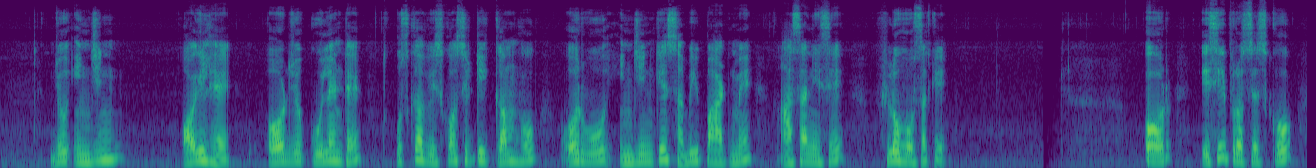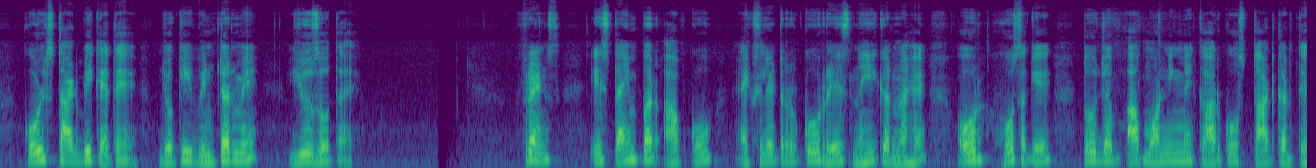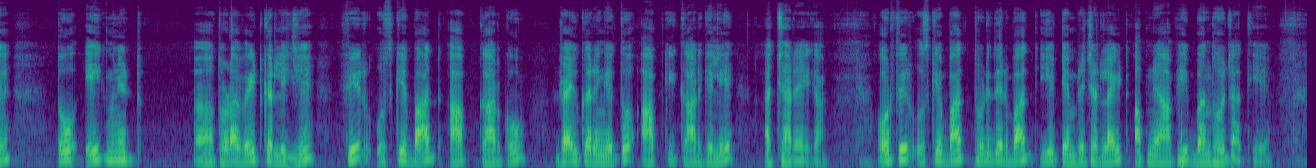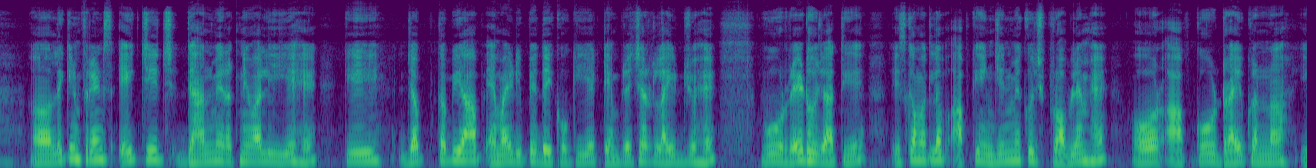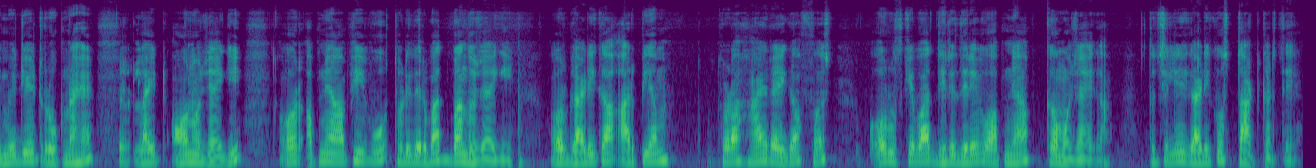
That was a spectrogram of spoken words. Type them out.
जो इंजन ऑयल है और जो कूलेंट है, उसका विस्कोसिटी कम हो और वो इंजन के सभी पार्ट में आसानी से फ्लो हो सके। और इसी प्रोसेस को कोल्ड स्टार्ट भी कहते हैं, जो कि विंटर में यूज़ होता है। फ्रेंड्स इस टाइम पर आपको एक्सीटर को रेस नहीं करना है और हो सके तो जब आप मॉर्निंग में कार को स्टार्ट करते हैं तो एक मिनट थोड़ा वेट कर लीजिए, फिर उसके बाद आप कार को ड्राइव करेंगे तो आपकी कार के लिए अच्छा रहेगा। और फिर उसके बाद थोड़ी देर बाद ये टेम्परेचर लाइट अपने आप ही बंद हो जाती है। लेकिन फ्रेंड्स एक चीज़ ध्यान में रखने वाली ये है कि जब कभी आप एमआईडी पे देखो कि ये टेम्परेचर लाइट जो है, वो रेड हो जाती है, इसका मतलब आपके इंजन में कुछ प्रॉब्लम है और आपको ड्राइव करना इमीडिएट रोकना है लाइट ऑन हो जाएगी और अपने आप ही वो थोड़ी देर बाद बंद हो जाएगी और गाड़ी का आरपीएम थोड़ा हाई रहेगा फ़र्स्ट और उसके बाद धीरे धीरे वो अपने आप कम हो जाएगा। तो चलिए गाड़ी को स्टार्ट करते हैं।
